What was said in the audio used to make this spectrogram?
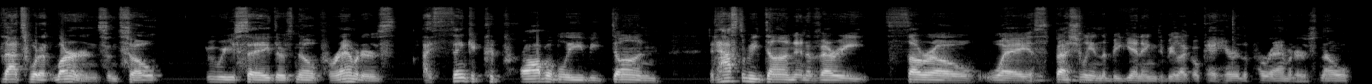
that's what it learns. And so, where you say there's no parameters, I think it could probably be done. It has to be done in a very thorough way, especially in the beginning, to be like, okay, here are the parameters. No,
